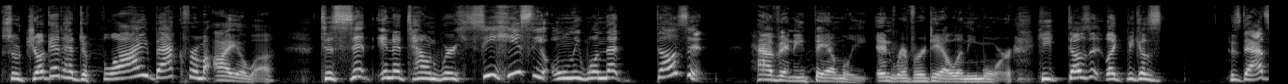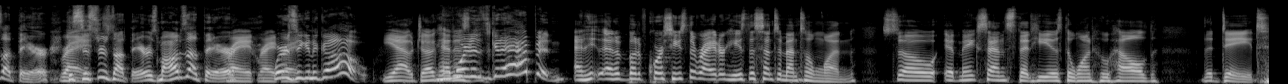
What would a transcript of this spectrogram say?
So Jughead had to fly back from Iowa to sit in a town where, see, he's the only one that doesn't have any family in Riverdale anymore. He doesn't like because his dad's not there, Right. his sister's not there, his mom's not there. Right, right, Where's right. he gonna go? yeah, Jughead What is is gonna happen? And, he, and but of course he's the writer. He's the sentimental one. So it makes sense that he is the one who held the date.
